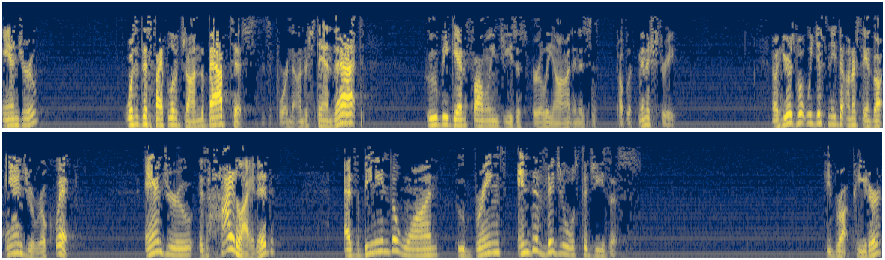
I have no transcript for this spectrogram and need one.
Andrew, was a disciple of John the Baptist. It's important to understand that, who began following Jesus early on in his public ministry. Now, here's what we just need to understand about Andrew, real quick. Andrew is highlighted as being the one who brings individuals to Jesus. He brought Peter.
